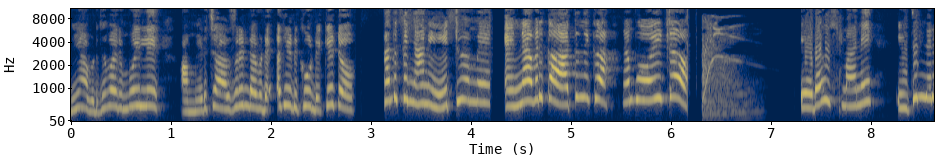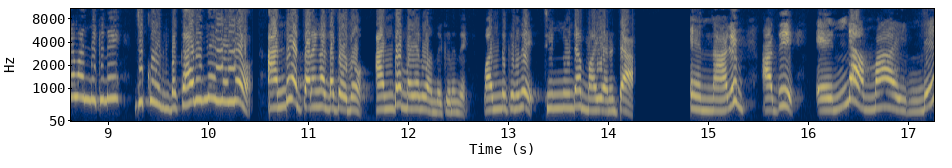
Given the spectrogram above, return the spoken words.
നീ അവിടുന്ന് വരുമ്പോ ഇല്ലേ? അമ്മയുടെ ചാർജർ ഉണ്ട് അവിടെ. അത് എടുക്കൂടി കേട്ടോ. അതൊക്കെ ഞാൻ ഏറ്റവും അമ്മേ. എന്നെ അവർ കാത്തു നിൽക്കാം? എടാ ഉസ്മാനെ ഇതിങ്ങനെ വന്നിക്കണേ ഇത് കുടുംബക്കാരൊന്നും അല്ലല്ലോ. അന്റെ അത്തരം കണ്ട തോന്നോ? അന്റെ അമ്മയാണ് വന്നിക്കണേ വന്നിക്കണത് ചിന്നുന്റെ അമ്മയാണ് ട്ടാ എന്നാലും അതെ എന്റെ അമ്മായിന്റെ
